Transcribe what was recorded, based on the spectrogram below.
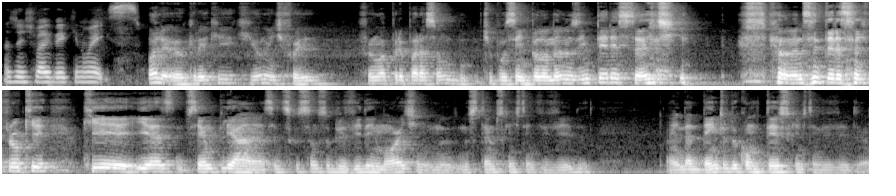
a gente vai ver que não é isso. Olha, eu creio que, que realmente foi, foi uma preparação, tipo assim, pelo menos interessante. pelo menos interessante para o que, que ia se ampliar, né? essa discussão sobre vida e morte no, nos tempos que a gente tem vivido, ainda dentro do contexto que a gente tem vivido. Né?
